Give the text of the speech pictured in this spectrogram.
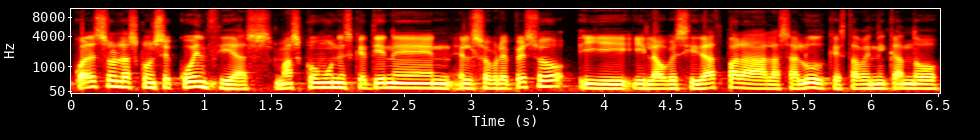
cuáles son las consecuencias más comunes que tienen el sobrepeso y, la obesidad para la salud, que estaba indicando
